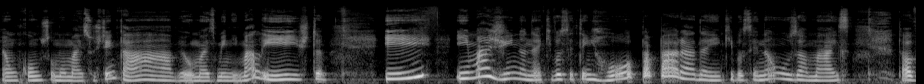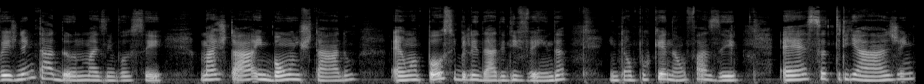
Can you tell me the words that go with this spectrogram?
É um consumo mais sustentável, mais minimalista e imagina, né, que você tem roupa parada aí que você não usa mais, talvez nem tá dando mais em você, mas tá em bom estado, é uma possibilidade de venda. Então, por que não fazer essa triagem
